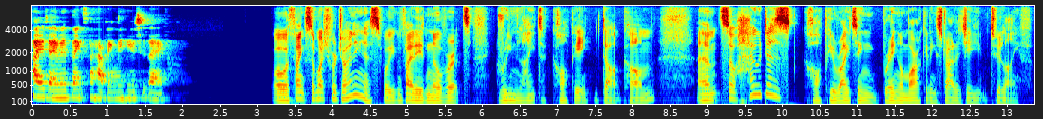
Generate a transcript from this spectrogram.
Hi, David. Thanks for having me here today. Well, thanks so much for joining us. Well, you can find Eden over at greenlightcopy.com. Um, so, how does copywriting bring a marketing strategy to life?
